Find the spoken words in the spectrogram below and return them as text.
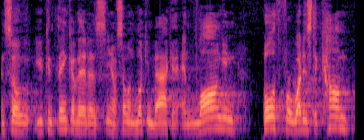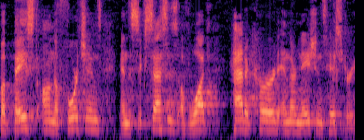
And so you can think of it as, you know, someone looking back and longing both for what is to come, but based on the fortunes and the successes of what had occurred in their nation's history.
